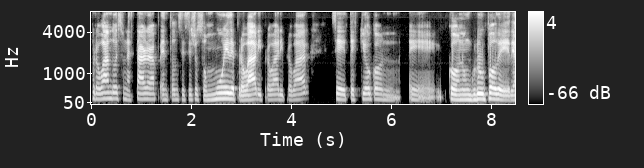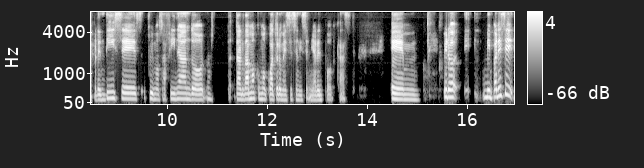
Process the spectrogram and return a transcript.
probando, es una startup, entonces ellos son muy de probar y probar y probar se testió con, eh, con un grupo de, de, aprendices, fuimos afinando, tardamos como cuatro meses en diseñar el podcast. Em, pero eh, me parece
